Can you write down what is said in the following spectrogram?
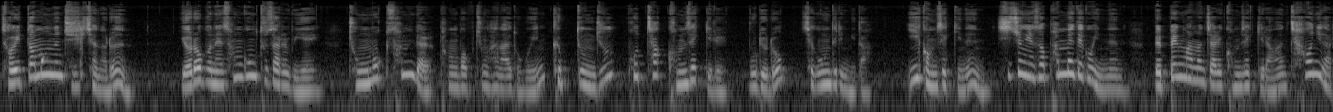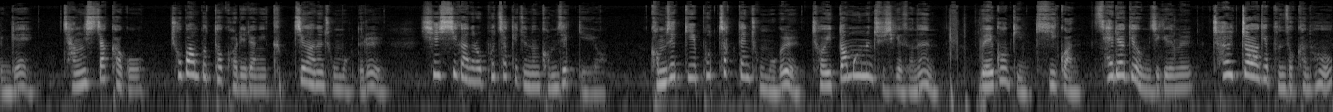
저희 떠먹는 주식 채널은 여러분의 성공 투자를 위해 종목 선별 방법 중 하나의 도구인 급등주 포착 검색기를 무료로 제공드립니다. 이 검색기는 시중에서 판매되고 있는 몇백만 원짜리 검색기랑은 차원이 다른 게 장 시작하고 초반부터 거래량이 급증하는 종목들을 실시간으로 포착해주는 검색기예요. 검색기에 포착된 종목을 저희 떠먹는 주식에서는 외국인, 기관, 세력의 움직임을 철저하게 분석한 후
